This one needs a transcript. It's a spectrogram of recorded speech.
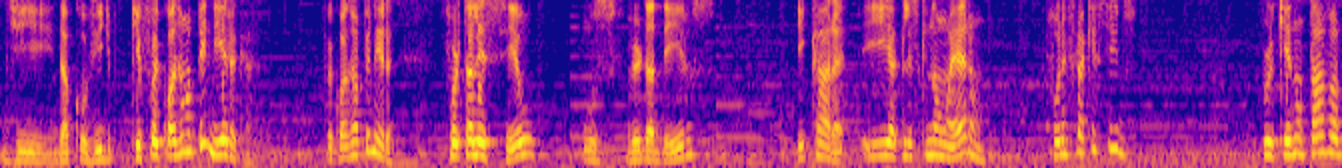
de da Covid que foi quase uma peneira, cara. Foi quase uma peneira. Fortaleceu os verdadeiros e, cara, e aqueles que não eram foram enfraquecidos. Porque não tava.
